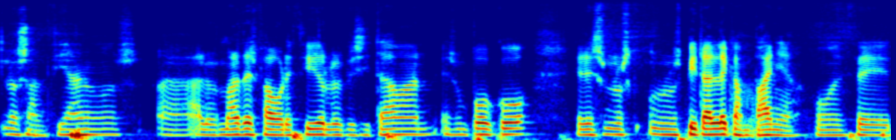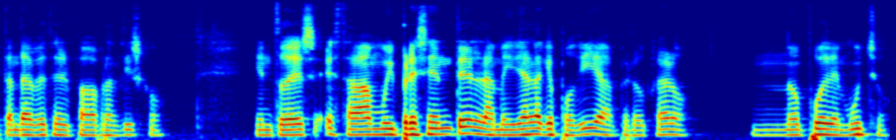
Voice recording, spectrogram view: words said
los ancianos, a, los más desfavorecidos los visitaban. Es un poco, eres un, un hospital de campaña, como dice tantas veces el Papa Francisco. Y entonces estaba muy presente en la medida en la que podía, pero claro, no puede mucho,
